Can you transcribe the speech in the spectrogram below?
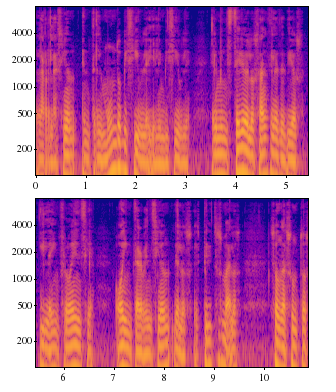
La relación entre el mundo visible y el invisible el ministerio de los ángeles de Dios y la influencia o intervención de los espíritus malos son asuntos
